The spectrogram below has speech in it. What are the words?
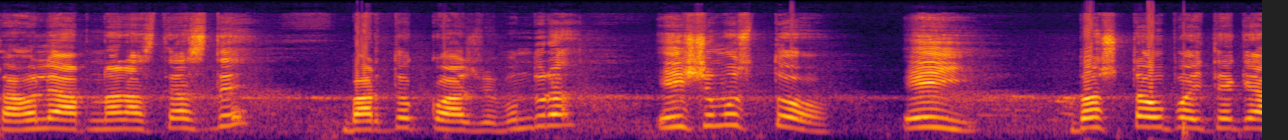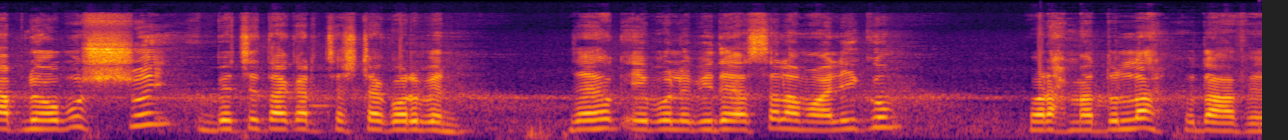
তাহলে আপনার আস্তে আস্তে বার্ধক্য আসবে। বন্ধুরা, এই সমস্ত, এই দশটা উপায় থেকে আপনি অবশ্যই বেঁচে থাকার চেষ্টা করবেন। যাই হোক এই বলে বিদায়। আসসালামু আলাইকুম ও রহমতুল্লাহ। হুদা হাফেজ।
